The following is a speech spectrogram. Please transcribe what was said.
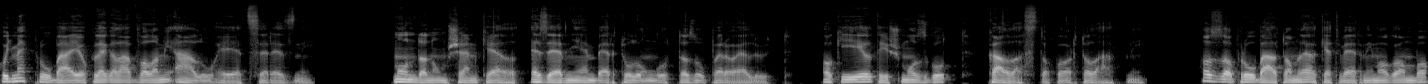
hogy megpróbáljak legalább valami állóhelyet szerezni. Mondanom sem kell, ezernyi ember tolongott az opera előtt. Aki élt és mozgott, Kallaszt akarta látni. Azzal próbáltam lelket verni magamba,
